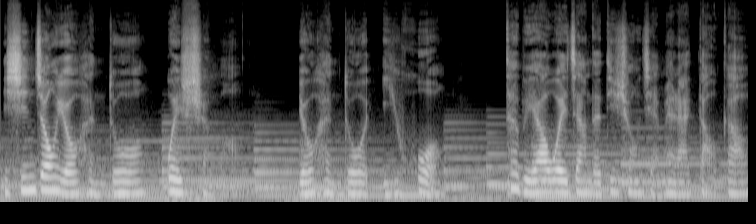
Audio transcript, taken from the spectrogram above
你心中有很多为什么，有很多疑惑，特别要为这样的弟兄姐妹来祷告。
